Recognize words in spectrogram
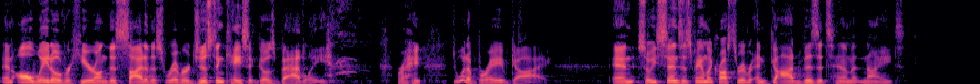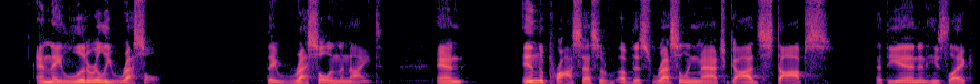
And I'll wait over here on this side of this river just in case it goes badly. right? What a brave guy. And so he sends his family across the river, and God visits him at night and they literally wrestle. They wrestle in the night. And in the process of, of this wrestling match, God stops at the end and he's like,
